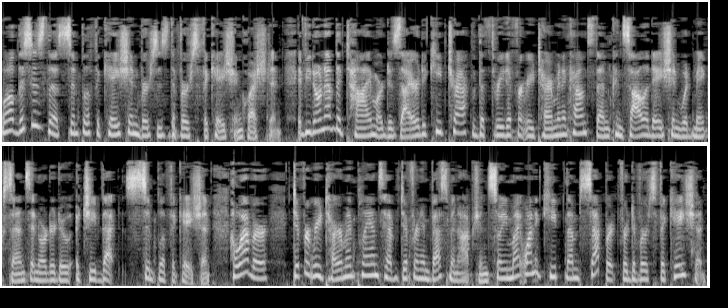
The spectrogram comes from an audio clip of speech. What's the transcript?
Well, this is the simplification versus diversification question. If you don't have the time or desire to keep track of the three different retirement accounts, then consolidation would make sense in order to achieve that simplification. However, different retirement plans have different investment options, so you might want to keep them separate for diversification.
